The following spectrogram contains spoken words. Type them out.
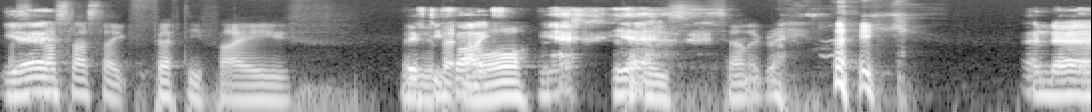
yeah, that's, that's, like 55. 55. Yeah, yeah. Centigrade. and uh,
